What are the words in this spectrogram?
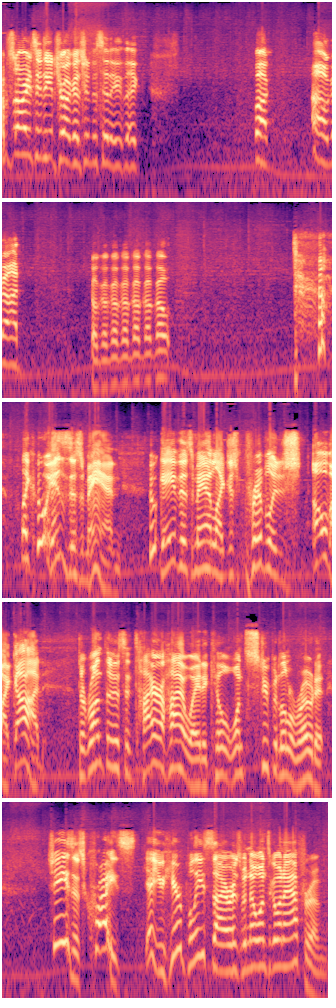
I'm sorry, Cynthia Truck. I shouldn't have said anything. Fuck. Oh, God. Go, go, go, go, go, go, go. like, who is this man? Who gave this man, like, just privilege? Oh, my God. To run through this entire highway to kill one stupid little rodent. Jesus Christ! Yeah, you hear police sirens, but no one's going after him.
